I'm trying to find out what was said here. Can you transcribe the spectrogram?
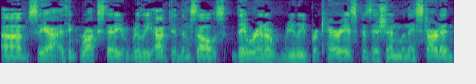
Um, so yeah, I think Rocksteady really outdid themselves. They were in a really precarious position when they started.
